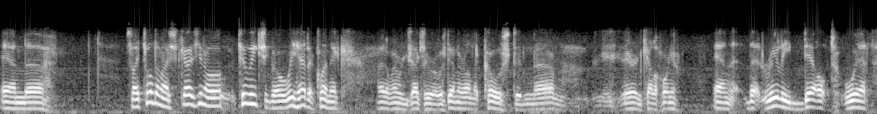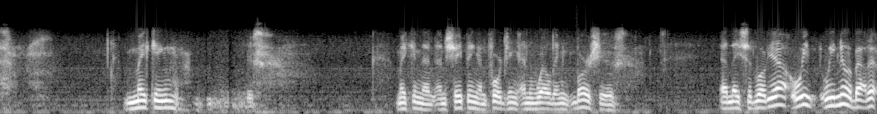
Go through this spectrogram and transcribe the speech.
And uh, so I told them, I said, guys, you know, two weeks ago we had a clinic. I don't remember exactly where it was, down there on the coast in um, there in California and that really dealt with making making and, and shaping and forging and welding bar shoes. And they said, "Well, yeah, we we knew about it,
